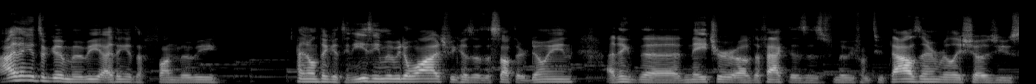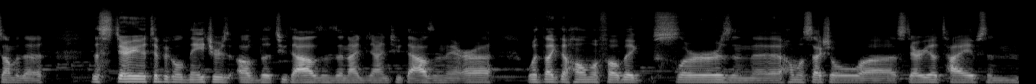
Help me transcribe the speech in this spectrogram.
I think it's a good movie. I think it's a fun movie. I don't think it's an easy movie to watch because of the stuff they're doing. I think the nature of the fact that this is movie from 2000 really shows you some of the the stereotypical natures of the 2000s, the 99 2000 era, with like the homophobic slurs and the homosexual uh, stereotypes and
